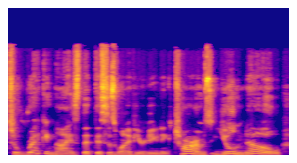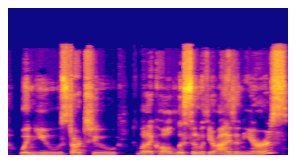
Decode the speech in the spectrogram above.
to recognize that this is one of your unique charms, you'll know when you start to what I call listen with your eyes and ears.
